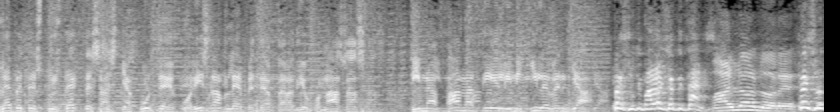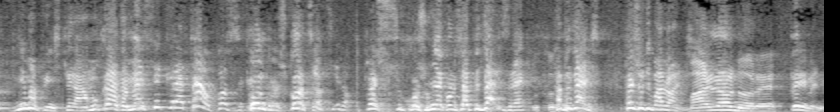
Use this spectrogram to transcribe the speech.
Βλέπετε στους δέκτες σας και ακούτε χωρίς να βλέπετε από τα ραδιοφωνά σας την αθάνατη ελληνική λεβεντιά. Πες ότι μαλώνεις να πεθάνεις. Μαλώνω ρε. Πες ότι μη μ' αφήνεις κυρά μου, κράτα με. Σε κρατάω, πώς σε κρατάω. Κόντρα, σκόρτσα. Πες σου χώσου μια κόρτσα, θα πεθάνεις ρε. Θα πεθάνεις. Πες ότι μαλώνεις. Μαλώνω ρε. Περίμενε.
